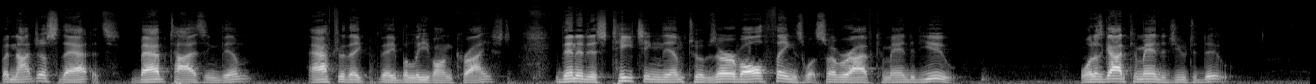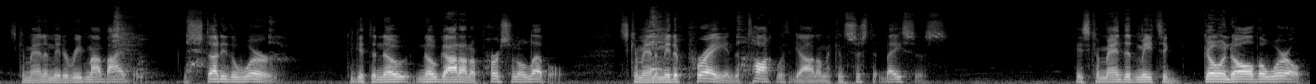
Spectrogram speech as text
But not just that, it's baptizing them after they, they believe on Christ. Then it is teaching them to observe all things whatsoever I have commanded you. What has God commanded you to do? He's commanded me to read my Bible, to study the Word, to get to know, know God on a personal level. He's commanded me to pray and to talk with God on a consistent basis. He's commanded me to go into all the world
